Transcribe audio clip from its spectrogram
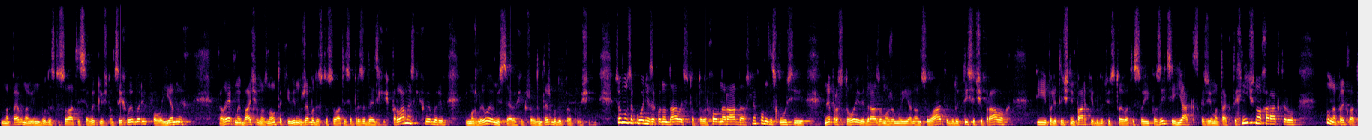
Напевно, він буде стосуватися виключно цих виборів, повоєнних. Але як ми бачимо, знов таки він вже буде стосуватися президентських парламентських виборів, і, можливо, місцевих, якщо вони теж будуть пропущені. В цьому законі законодавець, тобто Верховна Рада, шляхом дискусії непростої, відразу можемо її анонсувати. Будуть тисячі правок і політичні партії будуть відстоювати свої позиції, як, скажімо так, технічного характеру. Ну, наприклад,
